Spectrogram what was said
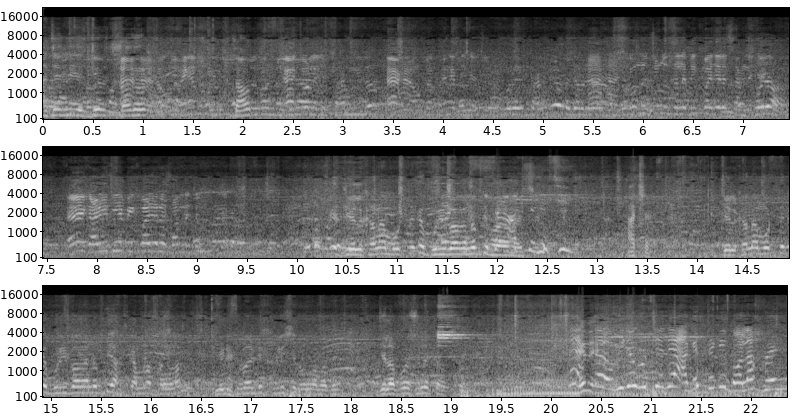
আছেন এসডিও সদর সাউথ আজকে জেলখানা মোড় থেকে বুড়িবাগান অব্দি ভাঙা হয়েছে আচ্ছা। জেলখানা মোড় থেকে বুড়ি বুড়িবাগান অব্দি আজকে আমরা ভাঙলাম। মিউনিসিপ্যালিটি পুলিশ এবং আমাদের জেলা প্রশাসনের তরফ থেকে। একটা অভিযোগ হচ্ছে যে আগের থেকে বলা হয়নি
